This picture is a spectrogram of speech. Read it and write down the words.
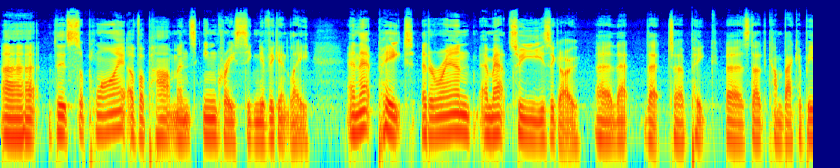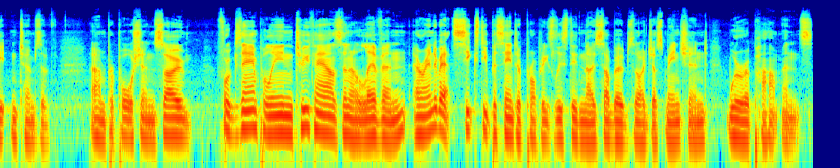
the supply of apartments increased significantly and that peaked at around about two years ago. Uh, that that uh, peak uh, started to come back a bit in terms of um, proportion. So, for example, in 2011, around about 60% of properties listed in those suburbs that I just mentioned were apartments.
